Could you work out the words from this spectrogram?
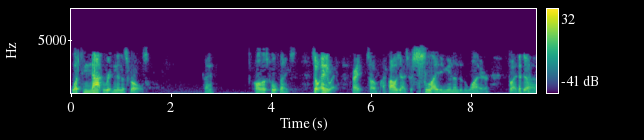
What's not written in the scrolls? Okay? All those cool things. So anyway, right? So I apologize for sliding in under the wire, but uh,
